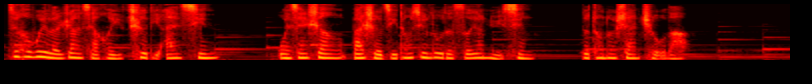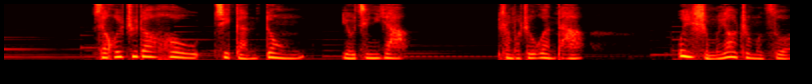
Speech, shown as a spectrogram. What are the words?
最后，为了让小慧彻底安心，文先生把手机通讯录的所有女性都通通删除了。小辉知道后，既感动又惊讶，忍不住问他：“为什么要这么做？”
